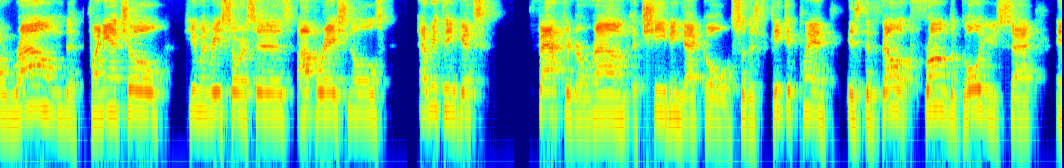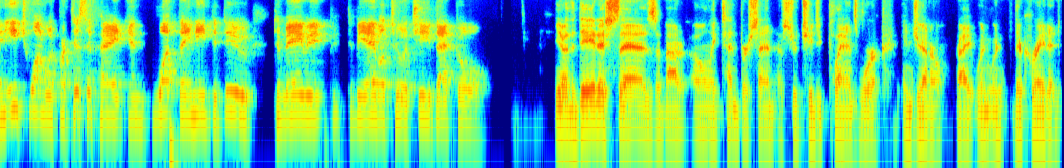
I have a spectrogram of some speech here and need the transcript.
around financial, human resources, operationals, everything gets factored around achieving that goal. So the strategic plan is developed from the goal you set, and each one would participate in what they need to do to maybe to be able to achieve that goal. You know, the data says about only 10% of strategic plans work in general, right? When when they're created.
